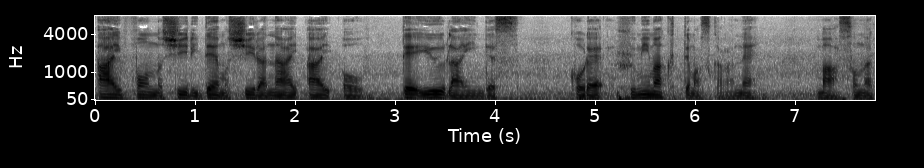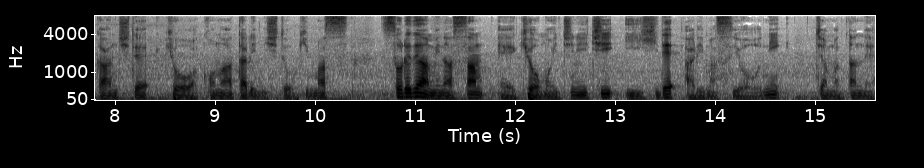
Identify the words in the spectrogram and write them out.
iPhone の Siri でも知らない IO っていうラインです。これ踏みまくってますからね。まあそんな感じで今日はこの辺りにしておきます。それでは皆さん、えー今日も一日いい日でありますように。じゃあまたね。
